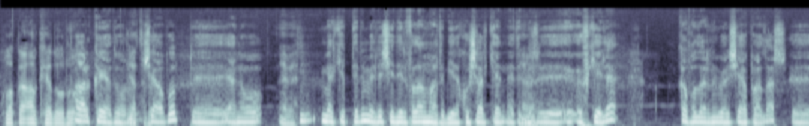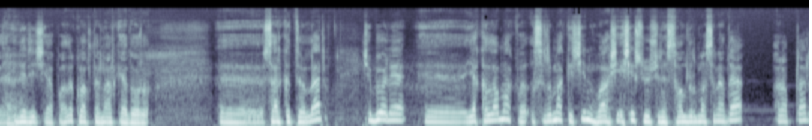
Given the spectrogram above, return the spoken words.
Kulaklar arkaya doğru. Arkaya doğru Yatırıp. şey yapıp e, yani o evet. merkeplerin böyle şeyleri falan vardı. Bir yere koşarken evet, Evet. bir e, öfkeyle kafalarını böyle şey yaparlar. e, ileri şey yaparlar. Kulaklarını arkaya doğru e, sarkıtırlar. İşte böyle e, yakalamak ve ısırmak için vahşi eşek sürüsüne saldırmasına da Araplar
